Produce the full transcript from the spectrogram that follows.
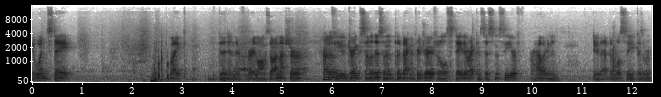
it wouldn't stay like good in there for very long. So I'm not sure How if you drink some of this and then put it back in the refrigerator, if it'll stay the right consistency or, or how they're gonna do that. But we'll see because we're,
